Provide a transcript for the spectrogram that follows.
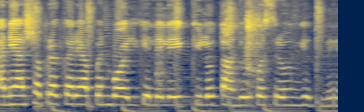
आणि अशा प्रकारे आपण बॉईल केलेले एक किलो तांदूळ पसरवून घेतले.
